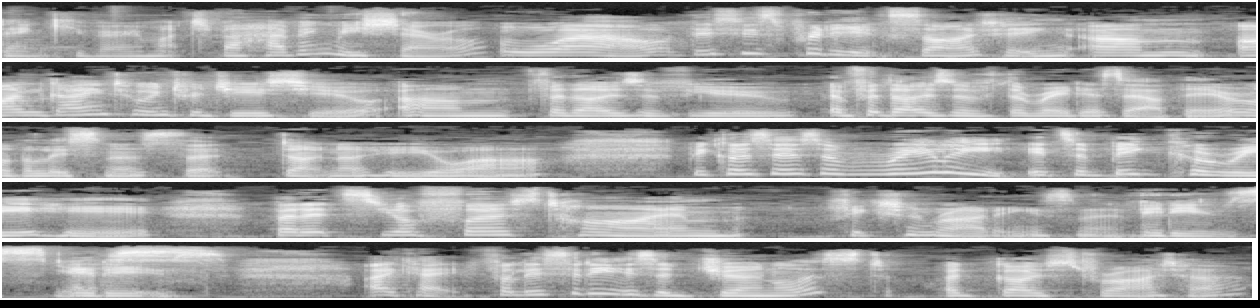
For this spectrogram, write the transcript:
Thank you very much for having me, Cheryl. Wow, this is pretty exciting. Um, I'm going to introduce you um, for those of you, uh, for those of the readers out there or the listeners that don't know who you are, because there's a really, it's a big career here, but it's your first time fiction writing, isn't it? It is. Yes. It is. Okay, Felicity is a journalist, a ghostwriter,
